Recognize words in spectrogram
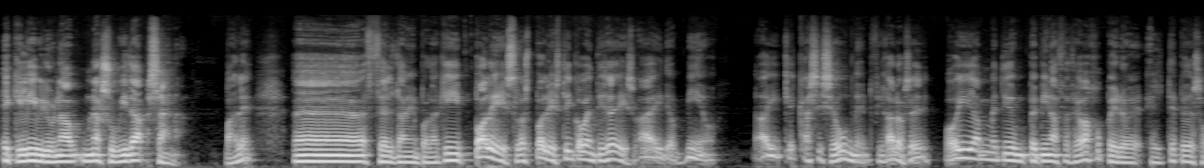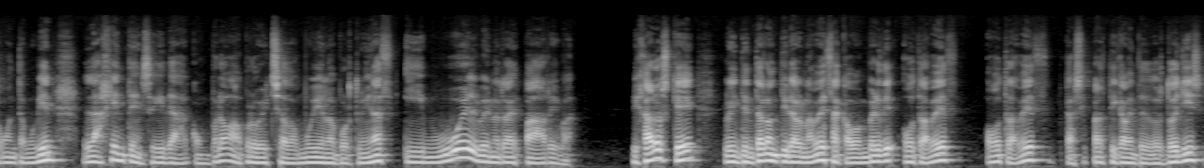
equilibrio, una, subida sana, ¿vale? Eh, Cel también por aquí. Polis, los Polis 526. Ay, Dios mío. Ay, que casi se hunden. Fijaros, ¿eh? Hoy han metido un pepinazo hacia abajo, pero el TP2 aguanta muy bien. La gente enseguida ha comprado, ha aprovechado muy bien la oportunidad y vuelven otra vez para arriba. Fijaros que lo intentaron tirar una vez, acabó en verde, otra vez, otra vez, casi prácticamente dos dojis,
